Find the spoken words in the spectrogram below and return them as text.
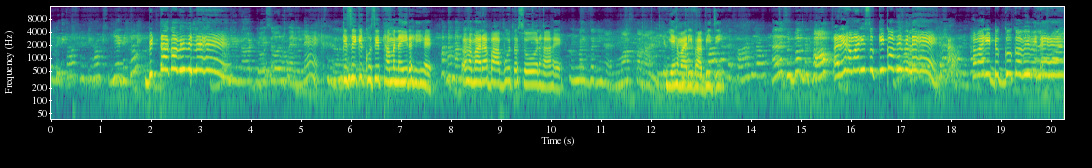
ये देखो। बिट्टा को भी मिले हैं। दो सौ रुपए मिले किसी की खुशी थम नहीं रही है। और हमारा बाबू तो सो रहा है। ये हमारी भाभी जी। अरे दिखाओ। अरे हमारी सुक्की को भी मिले हैं। हमारी डुग्गू को भी मिले हैं।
